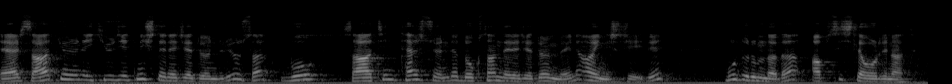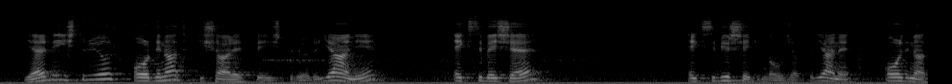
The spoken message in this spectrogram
Eğer saat yönünde 270 derece döndürüyorsak bu saatin ters yönünde 90 derece dönmeyle aynı şeydi. Bu durumda da absisle ordinat yer değiştiriyor. Ordinat işaret değiştiriyordu. Yani eksi 5'e eksi 1 şeklinde olacaktır. Yani ordinat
